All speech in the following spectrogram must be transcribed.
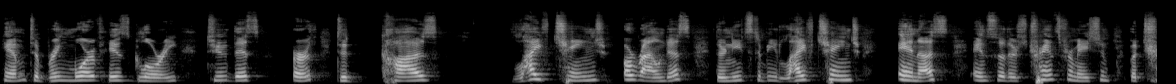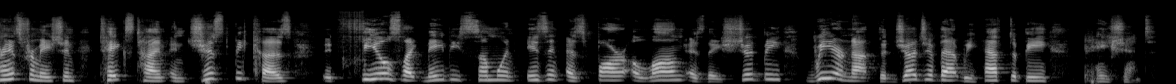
Him, to bring more of His glory to this earth, to cause life change around us. There needs to be life change in us. And so there's transformation, but transformation takes time. And just because it feels like maybe someone isn't as far along as they should be, we are not the judge of that. We have to be patient.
